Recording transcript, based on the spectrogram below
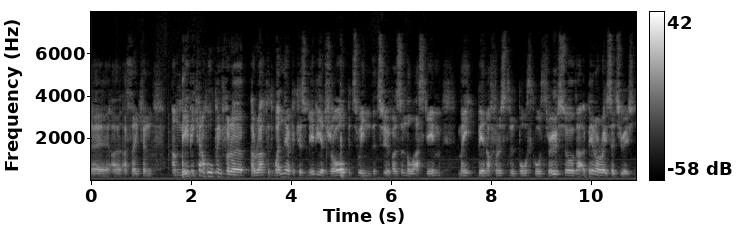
uh, I, I, think. And I'm maybe kind of hoping for a, a rapid win there because maybe a draw between the two of us in the last game might be enough for us to both go through. So that would be an alright situation.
